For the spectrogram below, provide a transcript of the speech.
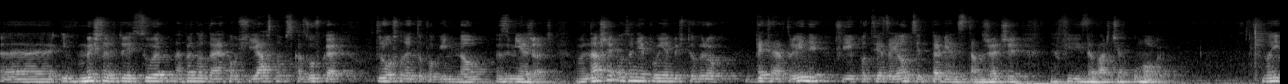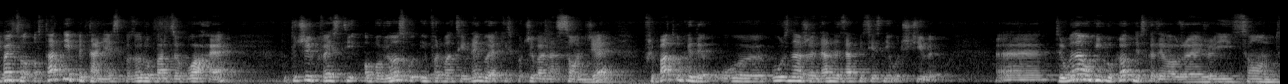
e, i myślę, że tutaj SUE na pewno da jakąś jasną wskazówkę, w którą stronę to powinno zmierzać. W naszej ocenie powinien być to wyrok deklaratoryjny, czyli potwierdzający pewien stan rzeczy w chwili zawarcia umowy. No i Państwo, ostatnie pytanie, z pozoru bardzo błahe, dotyczy kwestii obowiązku informacyjnego, jaki spoczywa na sądzie, w przypadku, kiedy uzna, że dany zapis jest nieuczciwy. E, Trybunał kilkukrotnie wskazywał, że jeżeli sąd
